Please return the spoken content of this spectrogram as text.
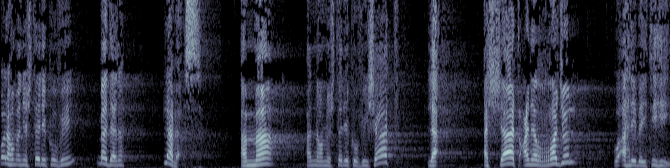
ولهم أن يشتركوا في بدنة لا بأس. أما أنهم يشتركوا في شاة لا الشاة عن الرجل وأهل بيته.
